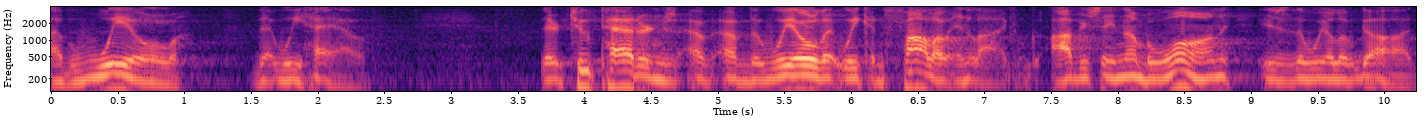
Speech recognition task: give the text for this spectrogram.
of will that we have. There are two patterns of, of the will that we can follow in life. Obviously, number one is the will of God.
